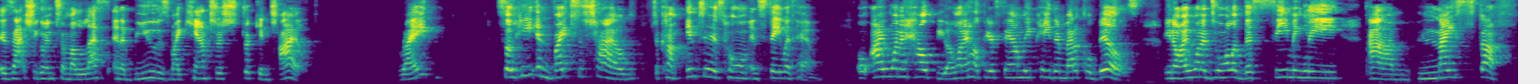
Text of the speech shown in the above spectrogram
is actually going to molest and abuse my cancer stricken child, right? So he invites his child to come into his home and stay with him. Oh, I want to help you. I want to help your family pay their medical bills. You know, I want to do all of this seemingly um, nice stuff,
